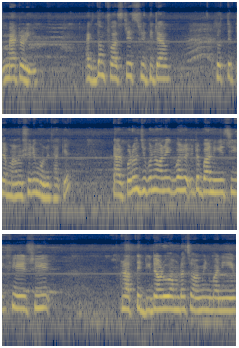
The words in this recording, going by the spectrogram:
ম্যাটারই। একদম ফার্স্টের স্মৃতিটা প্রত্যেকটা মানুষেরই মনে থাকে। তারপরেও জীবনে অনেকবার এটা বানিয়েছি, খেয়েছি। রাত্রে ডিনারও আমরা চাউমিন বানিয়ে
